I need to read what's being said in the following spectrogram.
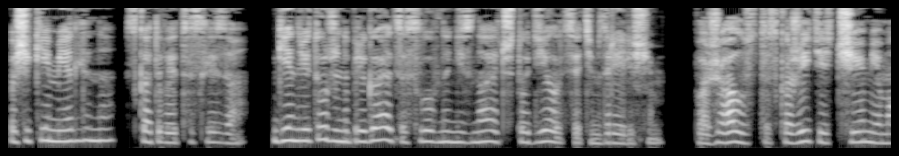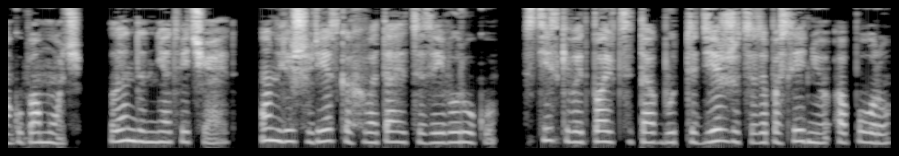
По щеке медленно скатывается слеза. Генри тут же напрягается, словно не знает, что делать с этим зрелищем. «Пожалуйста, скажите, чем я могу помочь?» Лэндон не отвечает. Он лишь резко хватается за его руку, стискивает пальцы так, будто держится за последнюю опору,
